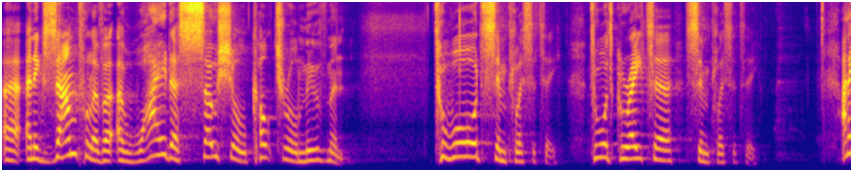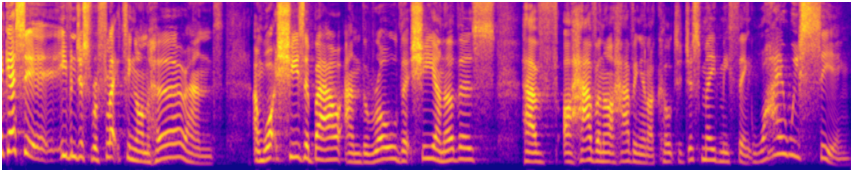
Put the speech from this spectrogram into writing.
uh, an example of a, a wider social, cultural movement towards simplicity, towards greater simplicity. And I guess it, even just reflecting on her and and what she's about and the role that she and others have, are, have and are having in our culture just made me think why are we seeing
